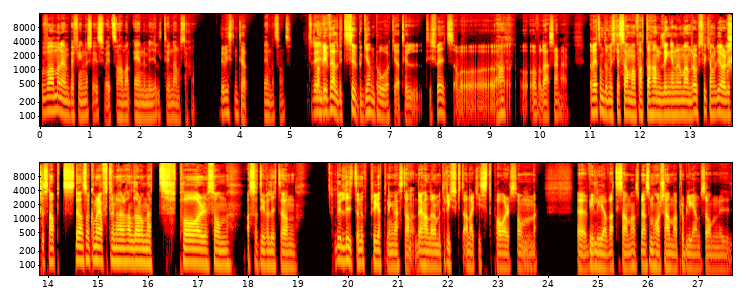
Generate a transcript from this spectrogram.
var man än befinner sig i Schweiz så har man en mil till närmsta sjö. det visste inte jag. Det är något sånt. Det, Man blir väldigt sugen på att åka till, till Schweiz av att, Ja. av att läsa den här. Jag vet inte om vi ska sammanfatta handlingen. De andra också vi kan väl göra lite snabbt. Den som kommer efter den här handlar om ett par som... Alltså det är väl lite en, det är lite en upprepning nästan. Det handlar om ett ryskt anarkistpar som Mm. Vill leva tillsammans men som har samma problem som i...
